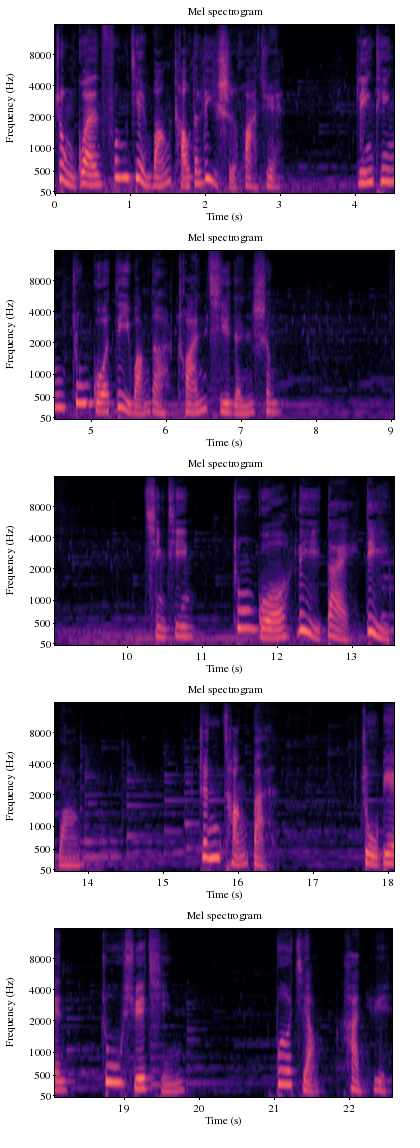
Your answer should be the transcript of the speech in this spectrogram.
纵观封建王朝的历史画卷，聆听中国帝王的传奇人生，请听《中国历代帝王》珍藏版，主编朱学勤，播讲汉乐。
